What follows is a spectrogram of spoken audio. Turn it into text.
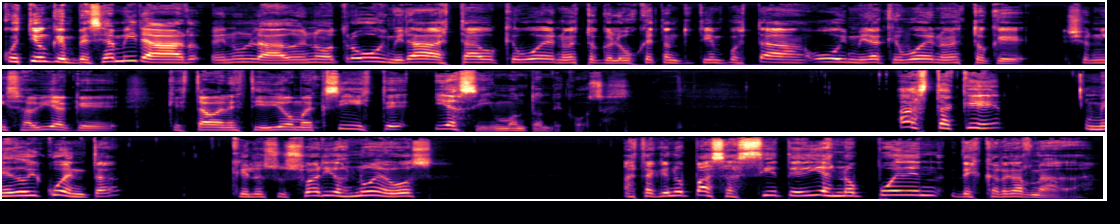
Cuestión que empecé a mirar en un lado, en otro. Uy, mirá, está, qué bueno, esto que lo busqué tanto tiempo está. Uy, mirá, qué bueno, esto que yo ni sabía que, que estaba en este idioma existe. Y así, un montón de cosas. Hasta que me doy cuenta que los usuarios nuevos, hasta que no pasa siete días, no pueden descargar nada.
